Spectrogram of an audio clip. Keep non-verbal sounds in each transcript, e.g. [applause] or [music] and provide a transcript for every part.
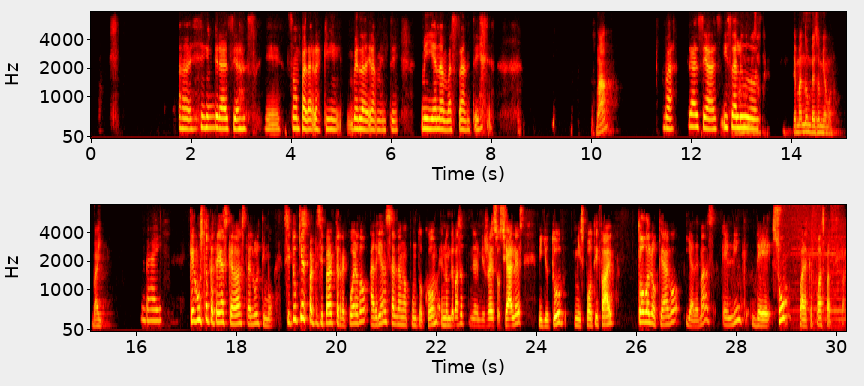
Ay, [laughs] gracias. Eh, son palabras que verdaderamente me llenan bastante. [laughs] ¿Va? Va, gracias y saludos. Te mando un beso, mi amor. Bye. Bye. Qué gusto que te hayas quedado hasta el último. Si tú quieres participar, te recuerdo adriansaldama.com, en donde vas a tener mis redes sociales, mi YouTube, mi Spotify, todo lo que hago y además el link de Zoom para que puedas participar.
